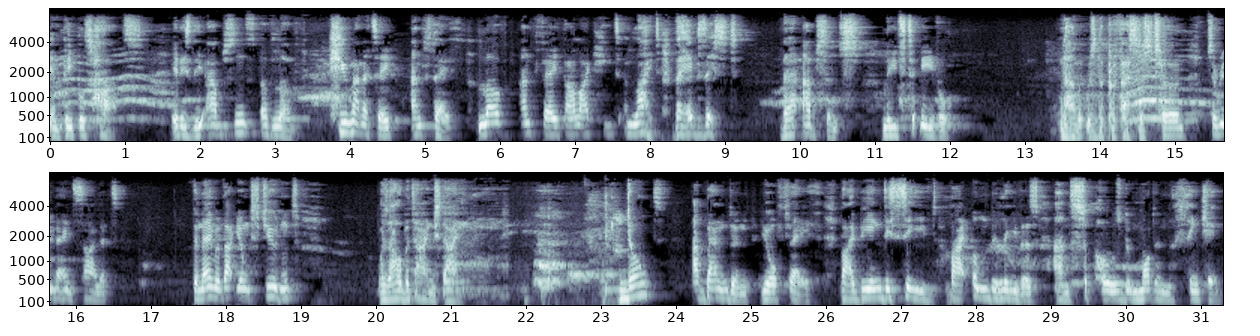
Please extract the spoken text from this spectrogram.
in people's hearts. It is the absence of love, humanity, and faith. love and faith are like heat and light. They exist. Their absence leads to evil. Now it was the professor's turn to remain silent. The name of that young student was Albert Einstein. Don't abandon your faith by being deceived by unbelievers and supposed modern thinking.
